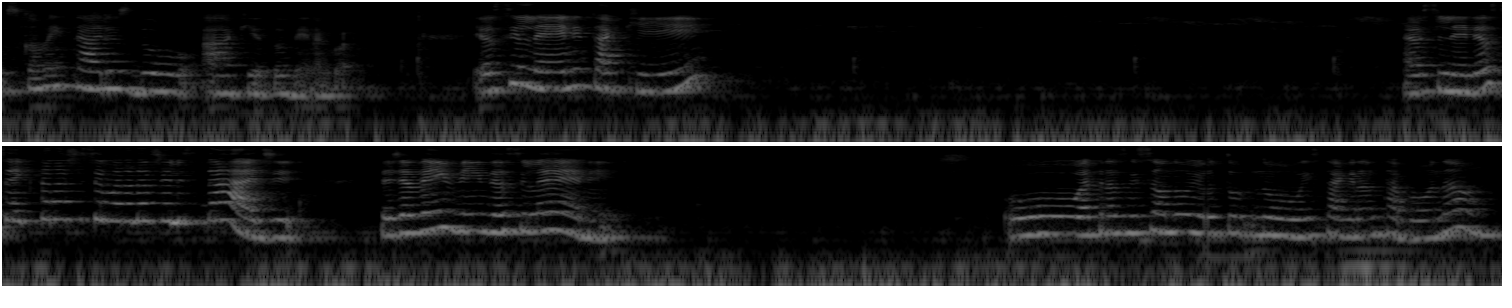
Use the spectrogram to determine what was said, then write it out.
Os comentários do. Ah, aqui eu tô vendo agora. Eucilene tá aqui. Eucilene, eu sei que tá na Semana da Felicidade. Seja bem-vinda, Eucilene. O, a transmissão no YouTube, no Instagram tá boa, não?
